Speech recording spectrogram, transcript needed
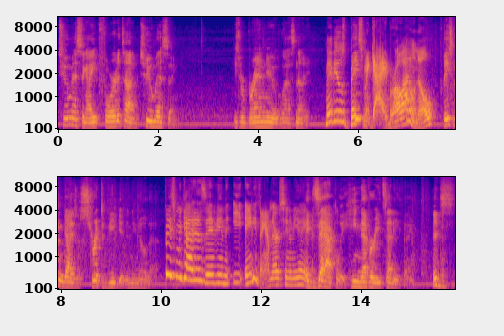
Two missing. I eat four at a time. Two missing. These were brand new last night. Maybe it was basement guy, bro. I don't know. Basement guy is a strict vegan, and you know that. Basement guy doesn't even eat anything. I've never seen him eat. Exactly. He never eats anything. Ex-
